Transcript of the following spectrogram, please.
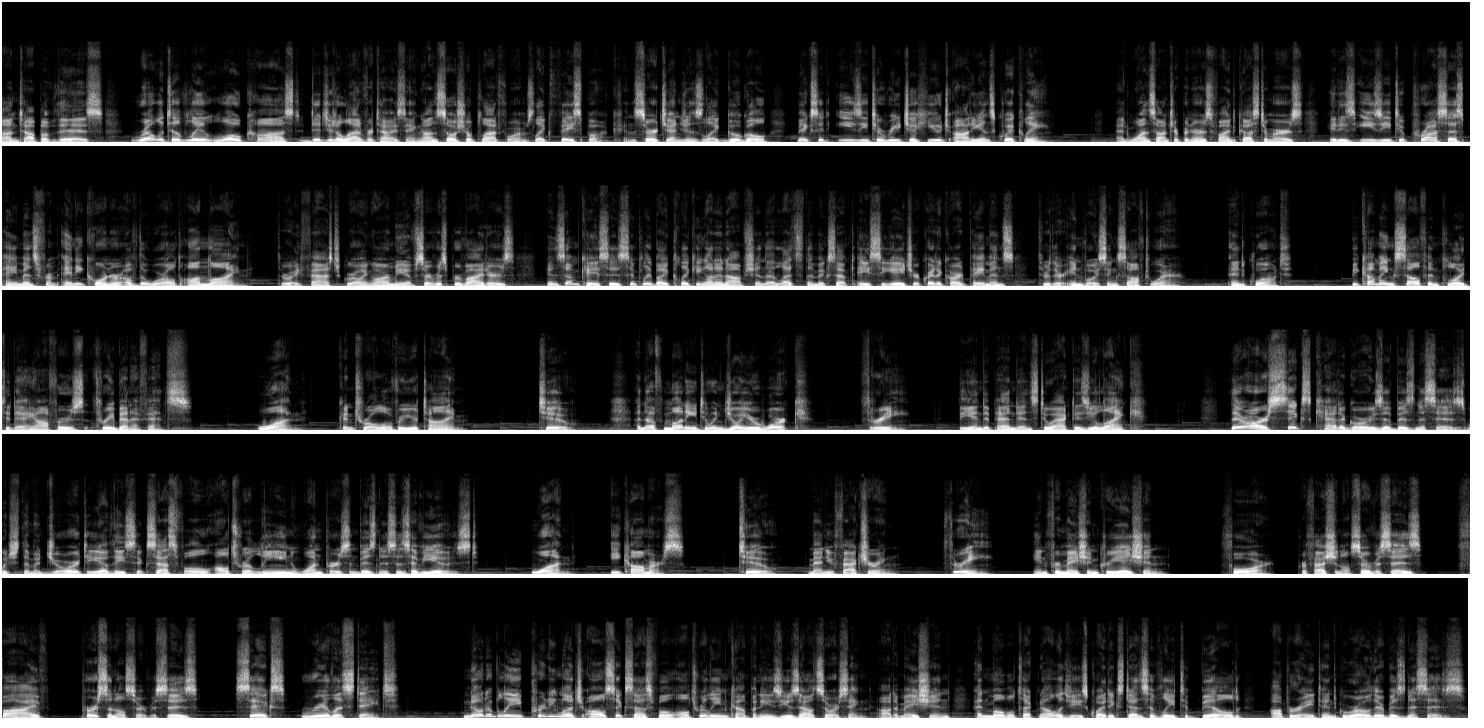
On top of this, relatively low-cost digital advertising on social platforms like Facebook and search engines like Google makes it easy to reach a huge audience quickly. And once entrepreneurs find customers, it is easy to process payments from any corner of the world online through a fast-growing army of service providers, in some cases simply by clicking on an option that lets them accept ACH or credit card payments through their invoicing software. End quote. Becoming self-employed today offers three benefits. 1. Control over your time. 2. Enough money to enjoy your work. 3. The independence to act as you like. There are six categories of businesses which the majority of these successful, ultra-lean, one-person businesses have used. 1. E-commerce 2. Manufacturing 3. Information creation 4 professional services, 5. personal services, 6. real estate. Notably, pretty much all successful ultra-lean companies use outsourcing, automation, and mobile technologies quite extensively to build, operate, and grow their businesses.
